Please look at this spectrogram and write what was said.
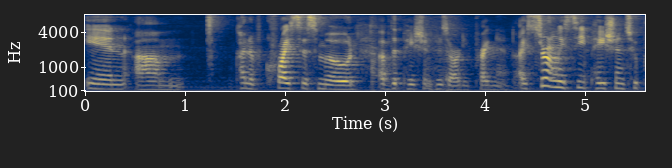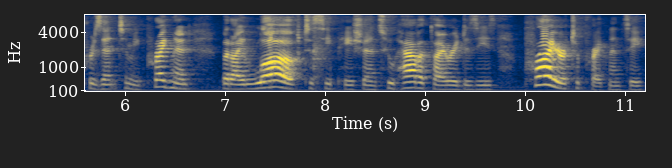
in um, kind of crisis mode of the patient who's already pregnant. I certainly see patients who present to me pregnant, but I love to see patients who have a thyroid disease prior to pregnancy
